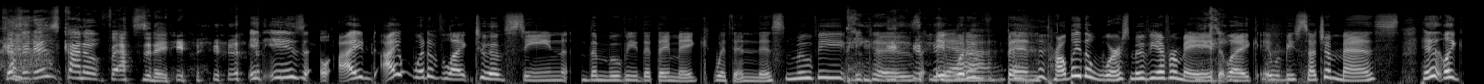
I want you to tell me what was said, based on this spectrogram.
Because it is kind of fascinating. it is. I I would have liked to have seen the movie that they make within this movie because it would have been probably the worst movie ever made. Like it would be such a mess. His, like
